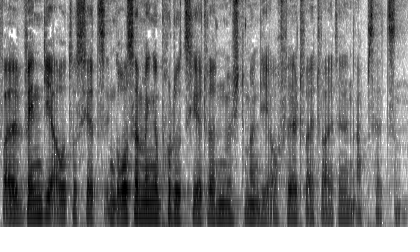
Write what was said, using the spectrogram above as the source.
weil wenn die Autos jetzt in großer Menge produziert werden, möchte man die auch weltweit weiterhin absetzen.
